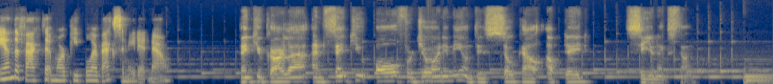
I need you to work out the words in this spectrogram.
and the fact that more people are vaccinated now. Thank you, Carla. And thank you all for joining me on this SoCal update. See you next time.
